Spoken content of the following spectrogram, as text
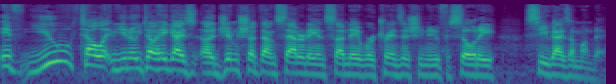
if you tell it, you know, you tell, hey guys, uh, gym shut down Saturday and Sunday. We're transitioning to a new facility. See you guys on Monday.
